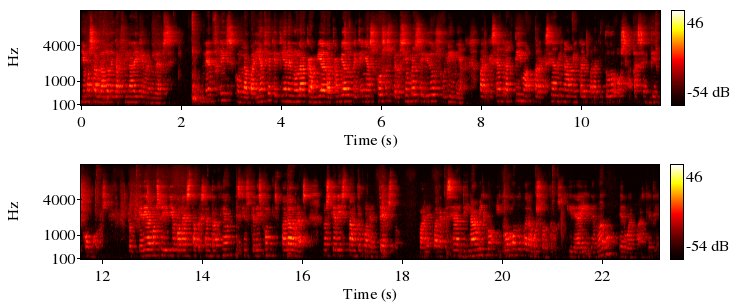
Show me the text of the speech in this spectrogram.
y hemos hablado de que al final hay que venderse. Netflix, con la apariencia que tiene, no la ha cambiado, ha cambiado pequeñas cosas, pero siempre ha seguido su línea, para que sea atractiva, para que sea dinámica y para que todo os haga sentir cómodos. Lo que quería conseguir yo con esta presentación es que os quedéis con mis palabras, no os quedéis tanto con el texto, ¿vale? Para que sea dinámico y cómodo para vosotros. Y de ahí, de nuevo, el buen marketing.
